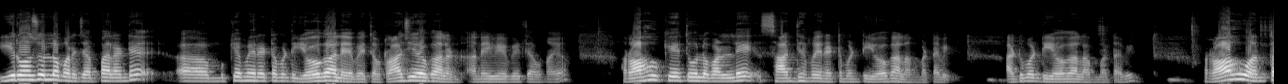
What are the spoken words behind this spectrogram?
ఈ రోజుల్లో మనం చెప్పాలంటే ముఖ్యమైనటువంటి యోగాలు ఏవైతే రాజయోగాలు అనేవి ఏవైతే ఉన్నాయో రాహుకేతువుల వల్లే సాధ్యమైనటువంటి యోగాలు అన్నమాట అవి. అటువంటి యోగాలు అన్నమాట అవి. రాహు అంత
